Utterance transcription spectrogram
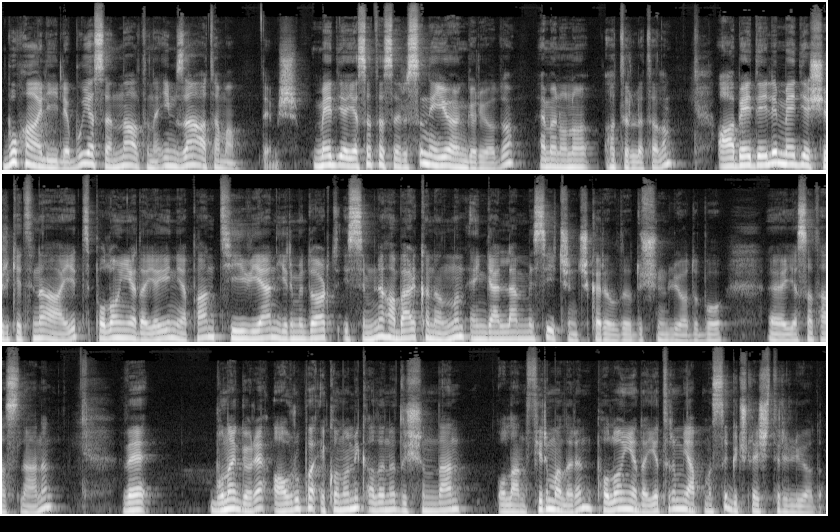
Bu haliyle bu yasanın altına imza atamam demiş. Medya yasa tasarısı neyi öngörüyordu? Hemen onu hatırlatalım. ABD'li medya şirketine ait Polonya'da yayın yapan TVN 24 isimli haber kanalının engellenmesi için çıkarıldığı düşünülüyordu bu e, yasa taslağının. Ve buna göre Avrupa ekonomik alanı dışından olan firmaların Polonya'da yatırım yapması güçleştiriliyordu.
